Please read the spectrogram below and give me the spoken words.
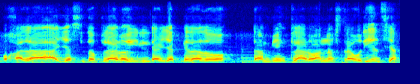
Ojalá haya sido claro y haya quedado también claro a nuestra audiencia.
